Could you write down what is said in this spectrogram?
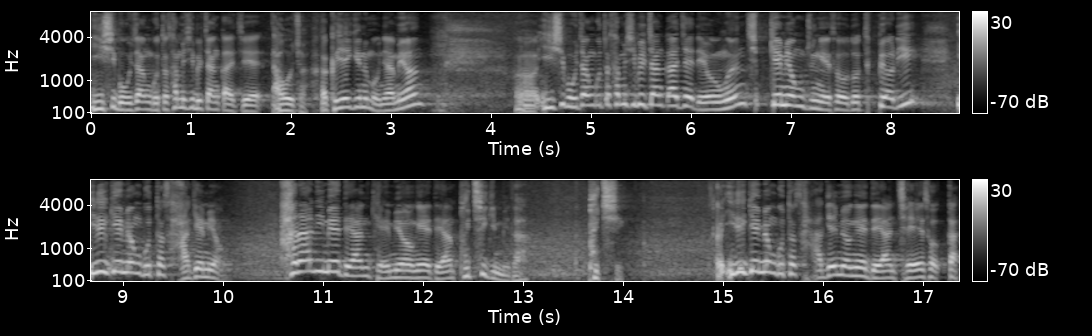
25장부터 31장까지에 나오죠. 그러니까 그 얘기는 뭐냐면 어, 25장부터 31장까지의 내용은 10계명 중에서도 특별히 1계명부터 4계명 하나님에 대한 계명에 대한 부칙입니다. 부칙. 그러니까 1계명부터 4계명에 대한 제서 그러니까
